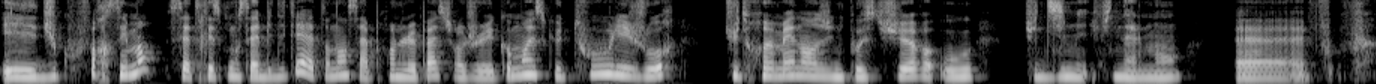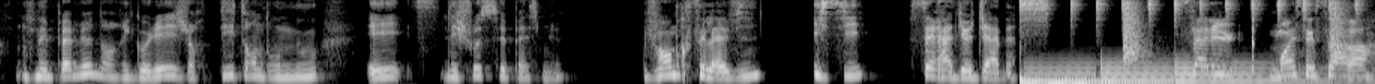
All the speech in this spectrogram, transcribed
Et du coup, forcément, cette responsabilité a tendance à prendre le pas sur le jeu. Et comment est-ce que tous les jours, tu te remets dans une posture où tu te dis, mais finalement, euh, on n'est pas mieux d'en rigoler, genre détendons-nous et les choses se passent mieux. Vendre, c'est la vie. Ici, c'est Radio Jab. Salut, moi c'est Sarah.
